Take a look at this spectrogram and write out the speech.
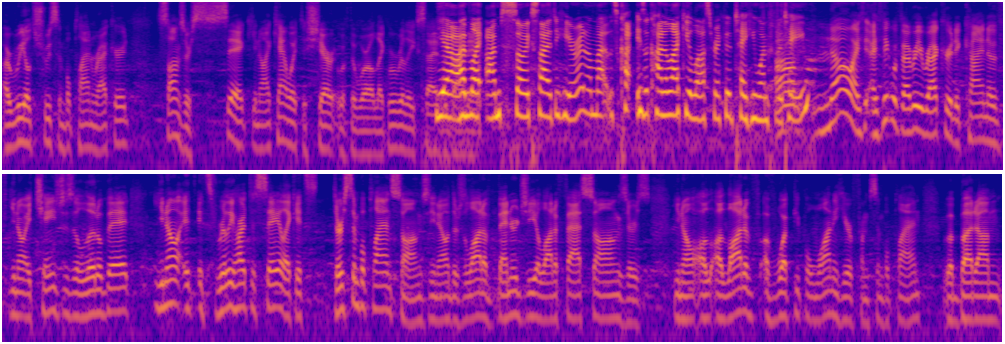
a real true Simple Plan record. Songs are sick, you know. I can't wait to share it with the world. Like we're really excited. Yeah, I'm it. like I'm so excited to hear it. I'm like, is it kind of like your last record, taking one for the Um, team? No, I, th- I think with every record, it kind of, you know, it changes a little bit. you know, it, it's really hard to say. Like, it's there's Simple Plan songs. You know, there's a lot of energy, a lot of fast songs. There's you know a, a lot of, of what people want to hear from Simple Plan. But, but um,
